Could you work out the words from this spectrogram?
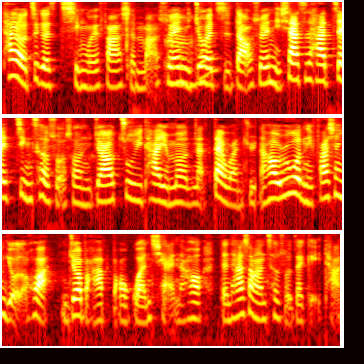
他有这个行为发生嘛，所以你就会知道，所以你下次他在进厕所的时候，你就要注意他有没有拿带玩具，然后如果你发现有的话，你就要把它保管起来，然后等他上完厕所再给他。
